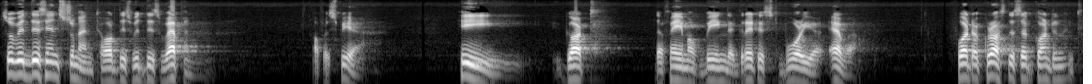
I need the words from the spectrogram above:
So with this instrument or this… with this weapon of a spear, he got the fame of being the greatest warrior ever. Fought across the subcontinent.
